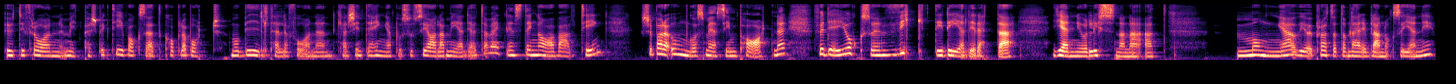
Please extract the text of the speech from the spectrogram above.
utifrån mitt perspektiv också att koppla bort mobiltelefonen, kanske inte hänga på sociala medier utan verkligen stänga av allting. Kanske bara umgås med sin partner. För det är ju också en viktig del i detta, Jenny och lyssnarna, att många, vi har ju pratat om det här ibland också Jenny,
